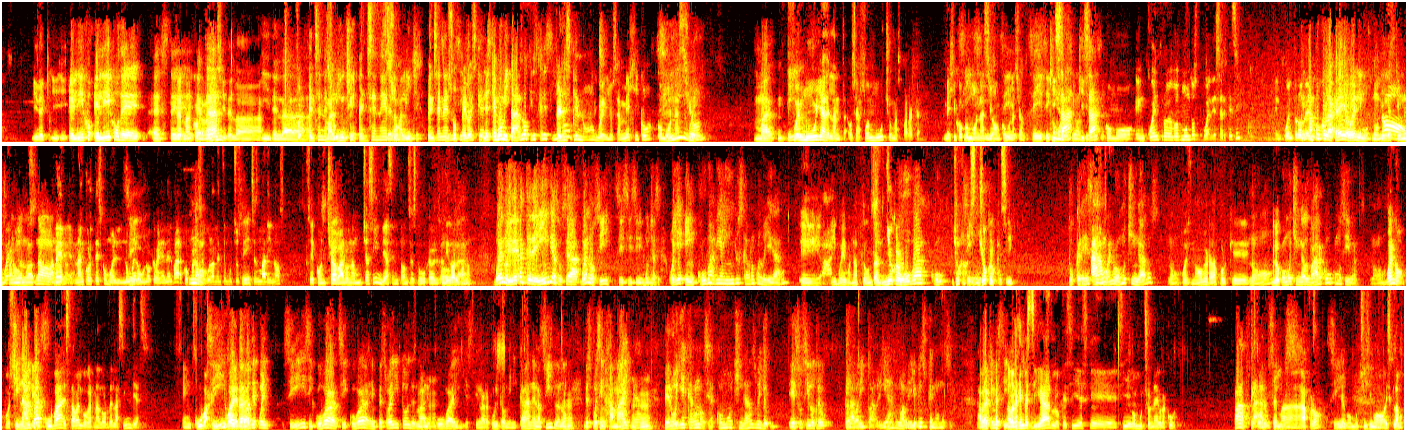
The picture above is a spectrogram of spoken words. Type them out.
Y de, el hijo, el hijo de este Hernán Cortés y de la y de la pensé en eso, Malinche. Pensé en eso. De la Malinche. Pensé en eso, pero es que tienes que vomitarlo, tienes que decirlo. Pero es que no, güey, o sea, México como nación Martín... fue muy adelantado, o sea, fue mucho más para acá. México como nación, como nación. Sí, sí, quizá, como Quizá como encuentro de dos mundos, puede ser que sí. Encuentro de... Tampoco la creo, ¿eh? Ni, no digas que un español no... no a ver, Hernán Cortés como el número uno que venía en el barco, pero seguramente muchos pinches marinos se conchavaron a muchas indias, entonces tuvo que haber salido algo, ¿no? Bueno, y déjate de indias, o sea, bueno, sí, sí, sí, sí, muchas. Oye, ¿en Cuba había indios, cabrón, cuando llegaron? Eh, ay, güey, buena pregunta. Yo creo, Cuba, yo creo que sí. Yo creo que sí. ¿Tú crees? Ah, bueno. ¿Cómo chingados? No. Pues no, ¿verdad? Porque. No. ¿Cómo chingados? ¿Barco? ¿Cómo se iba? No. Bueno, pues. ¿Chinampas? En Cuba estaba el gobernador de las Indias. En Cuba. Sí, Cuba era... pero haz de cuenta. Sí, sí, Cuba, sí, Cuba empezó ahí todo el desmadre, en Cuba y este, en la República Dominicana, en las islas, ¿no? Después en Jamaica. Pero oye, cabrón, o sea, ¿cómo chingados, güey? Yo, eso sí lo traigo clavadito. ¿Habría o no habría? Yo pienso que no, no sé. Habrá que investigar. Habrá que investigar. Lo que sí es que sí llegó mucho negro a Cuba. Ah, pues claro. Por el tema afro, sí. llegó muchísimo esclavo.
